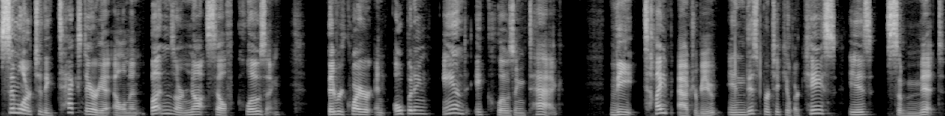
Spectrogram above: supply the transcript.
Similar to the text area element, buttons are not self-closing. They require an opening and a closing tag. The type attribute in this particular case is submit.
